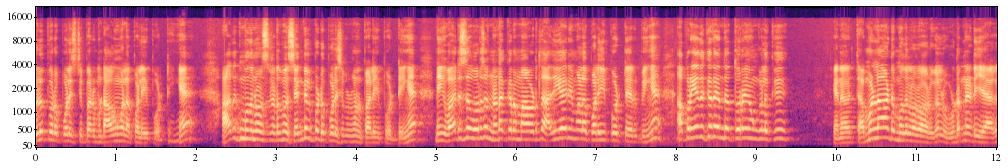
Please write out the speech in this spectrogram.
விழுப்புரம் போலீஸ் டிபார்ட்மெண்ட் அவங்கள பழைய போட்டீங்க. அதுக்கு முந்தின வருஷம் நடந்தது செங்கல்பட்டு போலீஸ் டிபார்ட்மெண்ட் பழைய போட்டீங்க. நீங்கள் வருஷம் வருஷம் நடக்கிற மாவட்டத்தில் அதிகாரி மேலே பழைய போட்டு இருப்பீங்க. அப்புறம் எதுக்குது இந்த துறை உங்களுக்கு? எனவே தமிழ்நாடு முதல்வர் அவர்கள் உடனடியாக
